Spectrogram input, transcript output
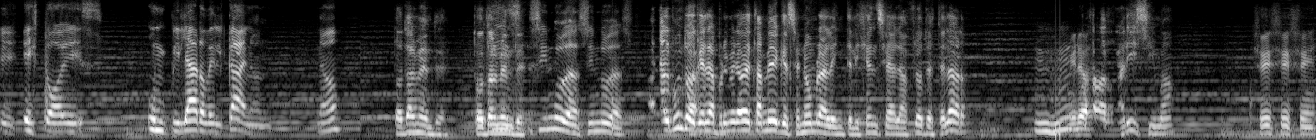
eh, esto es un pilar del canon, ¿no? Totalmente, totalmente. sin dudas, sin dudas. Al punto de que es la primera vez también que se nombra la inteligencia de la flota estelar. Mira. rarísima. Sí, sí, sí.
